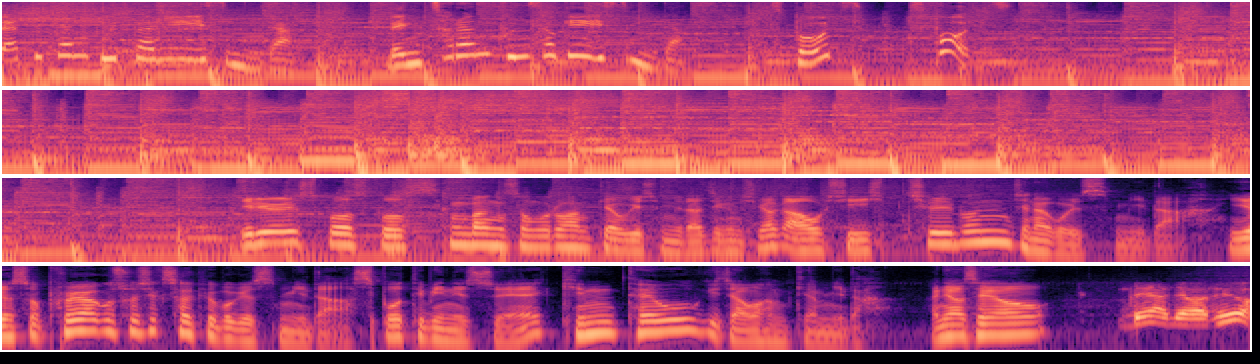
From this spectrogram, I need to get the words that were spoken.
따뜻한 비판이 있습니다. 냉철한 분석이 있습니다. 스포츠 스포츠 일요일 스포츠 스포츠 생방송으로 함께하고 계십니다. 지금 시각 9시 27분 지나고 있습니다. 이어서 프로야구 소식 살펴보겠습니다. 스포티비 뉴스의 김태우 기자와 함께합니다. 안녕하세요. 네, 안녕하세요.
